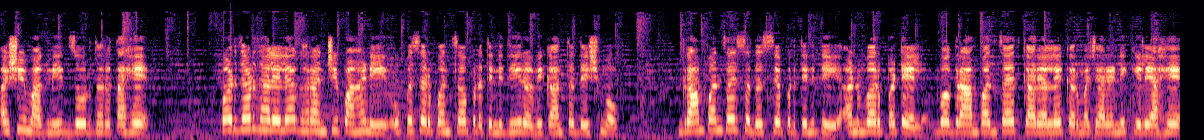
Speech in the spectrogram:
अशी मागणी जोर धरत आहे. पडझड झालेल्या घरांची पाहणी उपसरपंच प्रतिनिधी रविकांत देशमुख ग्रामपंचायत सदस्य प्रतिनिधी अनवर पटेल व ग्रामपंचायत कार्यालय कर्मचाऱ्यांनी केली आहे.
